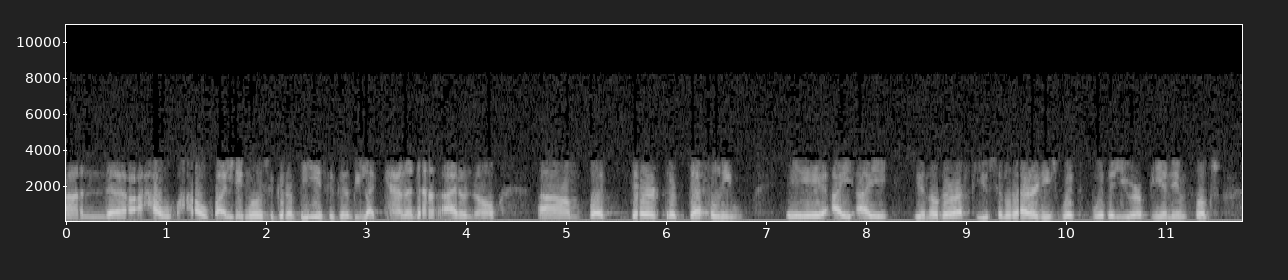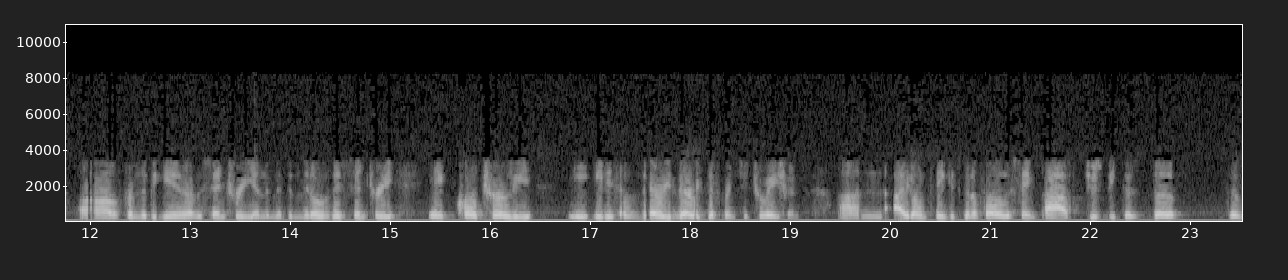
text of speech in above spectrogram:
and uh, how how bilingual is it going to be? Is it going to be like Canada? I don't know. Um, but there there definitely uh, I I you know there are a few similarities with with the European influx uh, from the beginning of the century and in the middle of this century culturally, it is a very, very different situation. And I don't think it's going to follow the same path just because the the,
